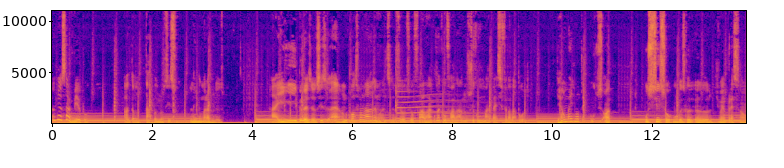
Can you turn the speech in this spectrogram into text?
Eu já sabia, pô. Ela dá um tapa no Cecil. Lindo, maravilhoso. Aí, beleza, eu disse, é, eu não posso falar, né, mano? Se eu, se eu falar, como é que eu vou falar? Não sei como matar esse filho da puta. Realmente não tem. Ó, o Cecil, uma coisa que eu, eu tive a impressão.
